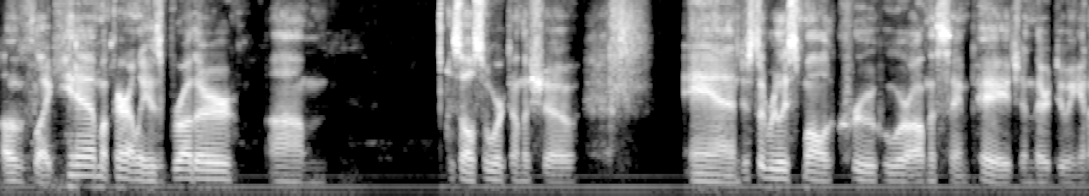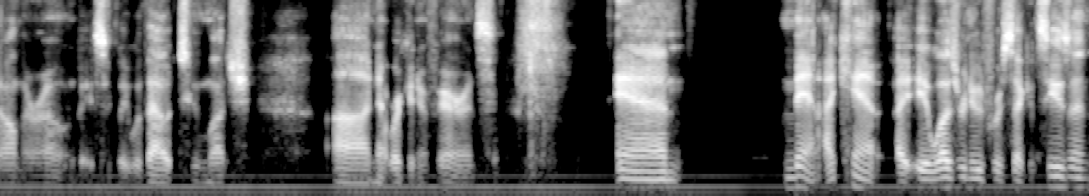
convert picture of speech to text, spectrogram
of like him apparently his brother um, has also worked on the show and just a really small crew who are on the same page and they're doing it on their own basically without too much uh, network interference and man i can't I, it was renewed for a second season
